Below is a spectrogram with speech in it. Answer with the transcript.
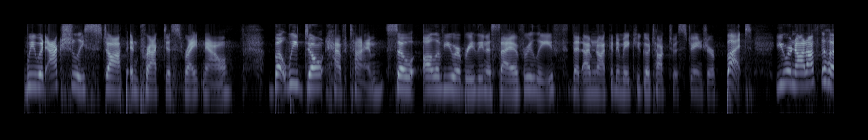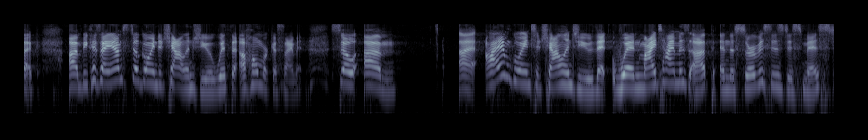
we would actually stop and practice right now. But we don't have time. So all of you are breathing a sigh of relief that I'm not going to make you go talk to a stranger. But you are not off the hook um, because I am still going to challenge you with a homework assignment. So, um, uh, I am going to challenge you that when my time is up and the service is dismissed,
